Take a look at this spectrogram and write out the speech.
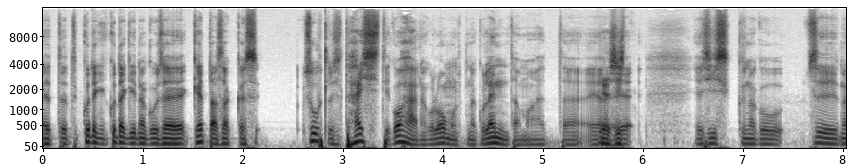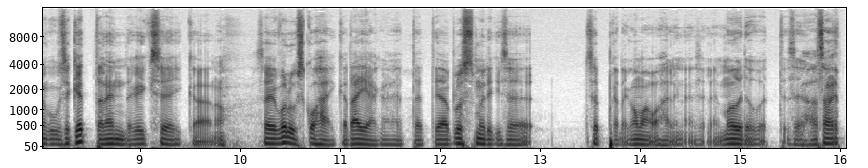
et, et kuidagi, kuidagi nagu see ketas hakkas suhteliselt hästi kohe nagu loomult nagu lendama, et ja, ja siis ja, ja siis, kui nagu see, nagu see kettalend ja kõik see ikka noh, see võlus kohe ikka täiega, et, et ja pluss muidugi see sõpradega omavaheline selle mõõduvõtt ja see hasart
